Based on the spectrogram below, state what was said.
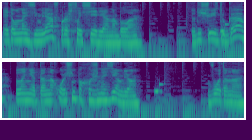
Это у нас Земля, в прошлой серии она была. Тут еще есть другая планета, она очень похожа на Землю. Вот она.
